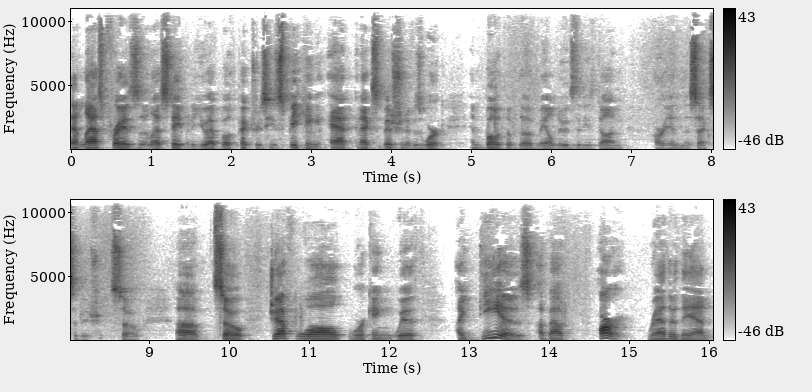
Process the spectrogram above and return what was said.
That last phrase, the last statement, you have both pictures. He's speaking at an exhibition of his work, and both of the male nudes that he's done are in this exhibition. So, uh, so Jeff Wall working with ideas about art rather than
